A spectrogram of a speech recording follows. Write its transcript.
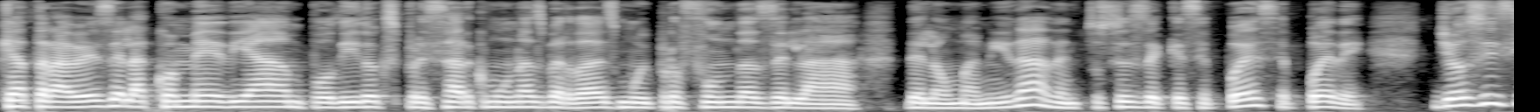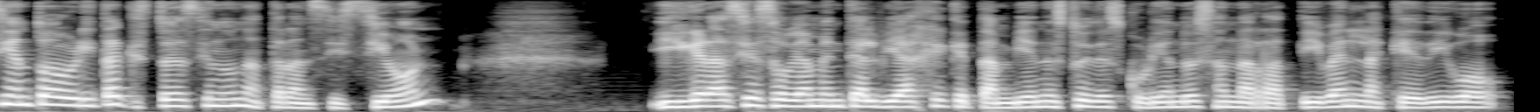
que a través de la comedia han podido expresar como unas verdades muy profundas de la, de la humanidad. Entonces, de que se puede, se puede. Yo sí siento ahorita que estoy haciendo una transición y gracias obviamente al viaje que también estoy descubriendo esa narrativa en la que digo,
